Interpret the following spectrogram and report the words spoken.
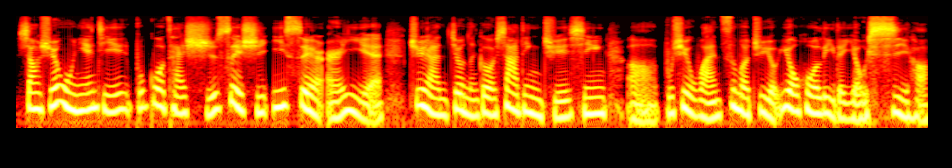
小学五年级不过才十岁、十一岁而已，居然就能够下定决心啊，不去玩这么具有诱惑力的游戏哈！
